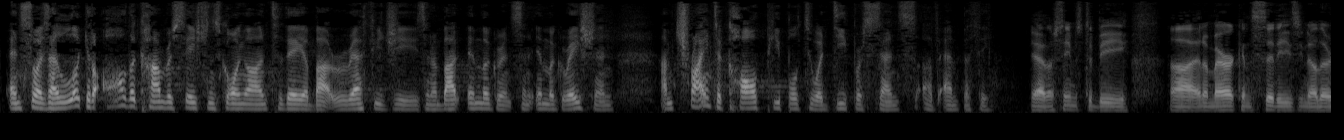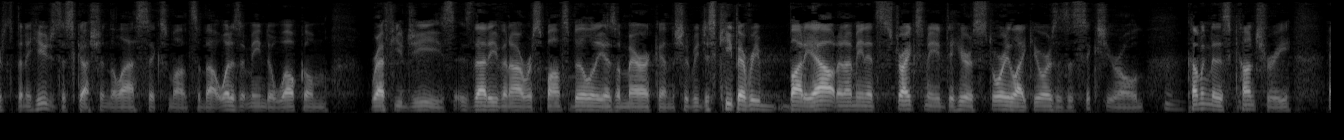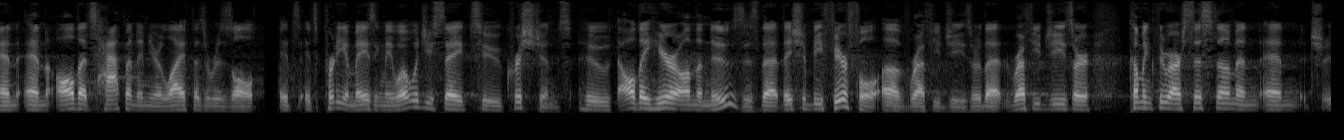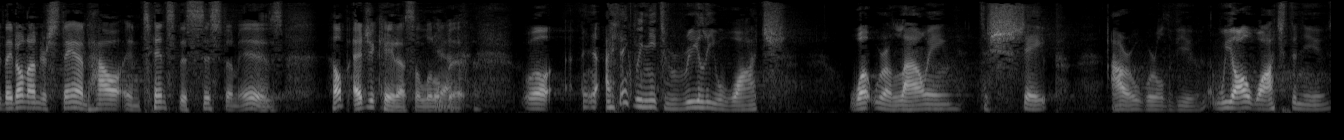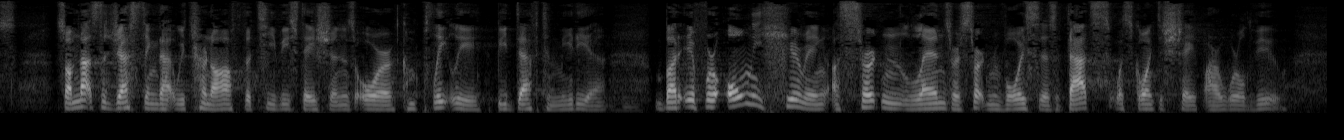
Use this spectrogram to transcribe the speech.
And so as I look at all the conversations going on today about refugees and about immigrants and immigration, I'm trying to call people to a deeper sense of empathy. Yeah, there seems to be uh, in American cities, you know, there's been a huge discussion the last six months about what does it mean to welcome refugees? Is that even our responsibility as Americans? Should we just keep everybody out? And I mean, it strikes me to hear a story like yours as a six year old hmm. coming to this country and, and all that's happened in your life as a result. It's, it's pretty amazing. I mean, what would you say to Christians who all they hear on the news is that they should be fearful of refugees or that refugees are coming through our system and, and tr- they don't understand how intense this system is? Help educate us a little yeah. bit. Well, I think we need to really watch what we're allowing to shape our worldview. We all watch the news. So I'm not suggesting that we turn off the TV stations or completely be deaf to media. But if we're only hearing a certain lens or certain voices, that's what's going to shape our worldview.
